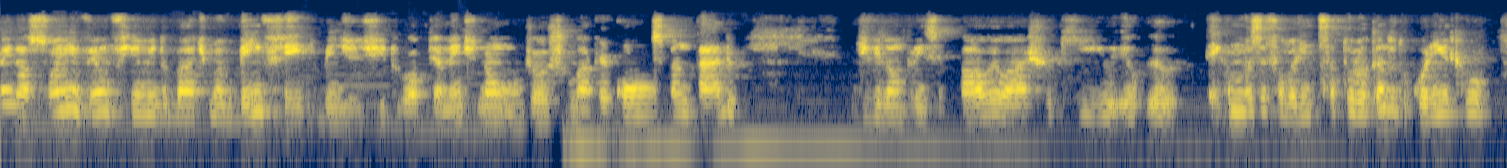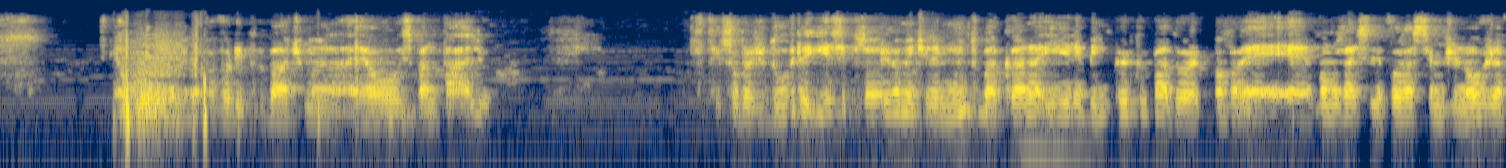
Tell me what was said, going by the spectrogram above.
Ainda sonho ver um filme do Batman bem feito, bem dirigido, obviamente, não o Joe Schumacher com o espantalho de vilão principal. Eu acho que, eu, eu, é como você falou, a gente saturou tanto do Coringa que o, é o favorito do Batman é o espantalho sem sombra de dúvida. E esse episódio realmente é muito bacana e ele é bem perturbador. É, é, vamos lá, vou lá de novo, já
